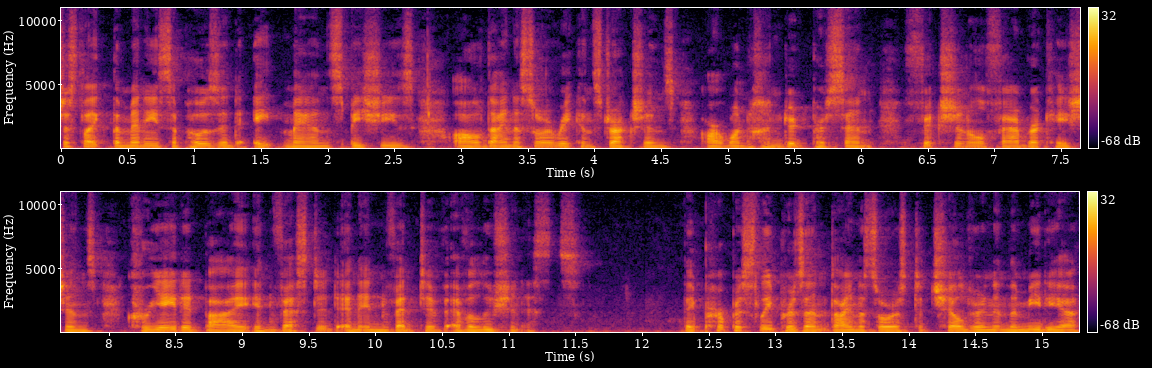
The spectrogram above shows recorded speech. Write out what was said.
just like the many supposed ape-man species, all dinosaur reconstructions are 100% fictional fabrications created by invested and inventive evolutionists. They purposely present dinosaurs to children in the media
